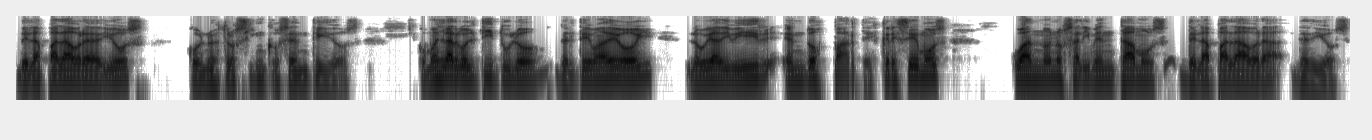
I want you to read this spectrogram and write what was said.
de la palabra de Dios con nuestros cinco sentidos. Como es largo el título del tema de hoy, lo voy a dividir en dos partes. Crecemos cuando nos alimentamos de la palabra de Dios.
